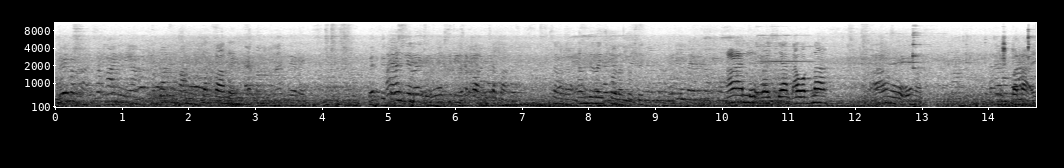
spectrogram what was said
Hindi, mag- isang kanin yan. Magkano kanin? Isang kanin. Ay, Rice. Oh, sige, isa pa. Isa pa. Isa pa. Andy Rice pala to, te. Ah, rice yan. Awag na. Ah, oo nga. Ayun pala eh.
